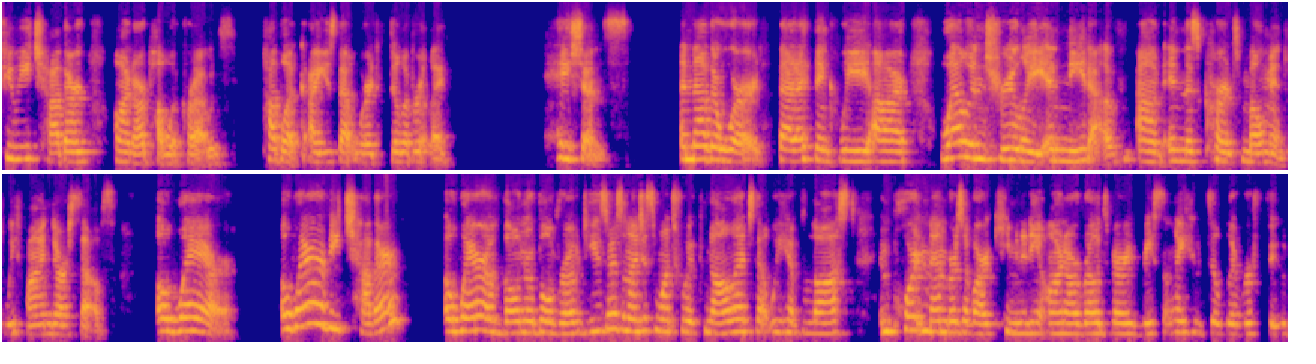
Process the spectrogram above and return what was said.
to each other on our public roads. Public, I use that word deliberately. Patience, another word that I think we are well and truly in need of um, in this current moment we find ourselves. Aware, aware of each other, aware of vulnerable road users. And I just want to acknowledge that we have lost important members of our community on our roads very recently who deliver food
